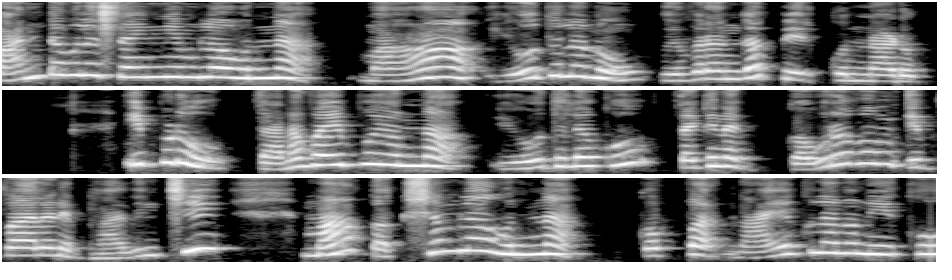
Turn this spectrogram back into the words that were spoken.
పాండవుల సైన్యంలో ఉన్న మహా యోధులను వివరంగా పేర్కొన్నాడు. ఇప్పుడు తన వైపు ఉన్న యోధులకు తగిన గౌరవం ఇవ్వాలని భావించి మా పక్షంలో ఉన్న గొప్ప నాయకులను నీకు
